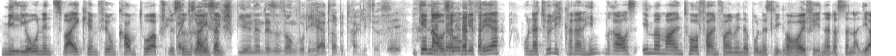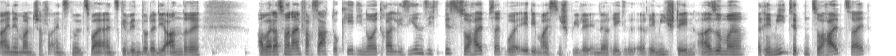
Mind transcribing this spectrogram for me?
Millionen Zweikämpfe und kaum Torabschlüsse Bei und 30 so. Und dann, Spielen in der Saison, wo die Hertha beteiligt ist. äh, genau, so ungefähr. Und natürlich kann dann hinten raus immer mal ein Tor fallen, vor allem in der Bundesliga häufig, ne, dass dann die eine Mannschaft 1-0, 2-1 gewinnt oder die andere. Aber dass man einfach sagt, okay, die neutralisieren sich bis zur Halbzeit, wo ja eh die meisten Spiele in der Regel äh, Remis stehen. Also mal Remis tippen zur Halbzeit.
